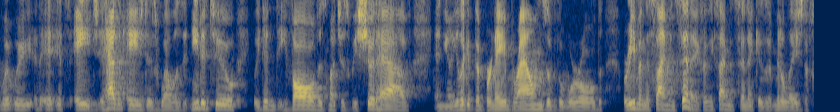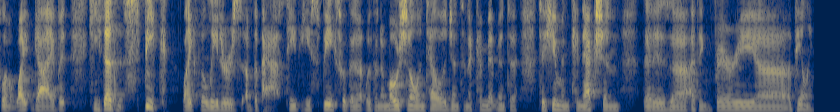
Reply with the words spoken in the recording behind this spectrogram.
we, we, it's aged. It hasn't aged as well as it needed to. We didn't evolve as much as we should have. And you know, you look at the Brene Browns of the world, or even the Simon Sinek's. I think Simon Sinek is a middle-aged, affluent white guy, but he doesn't speak like the leaders of the past. He he speaks with a with an emotional intelligence and a commitment to to human connection that is, uh, I think, very uh, appealing.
